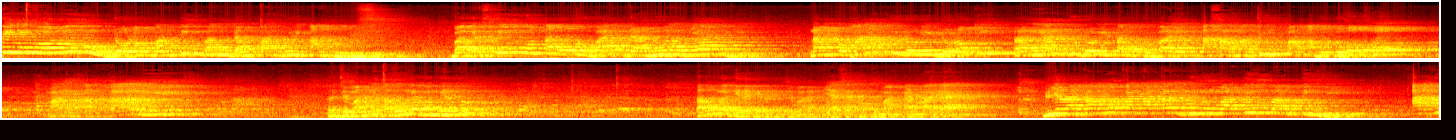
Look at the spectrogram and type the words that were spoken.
Timbulmu dolok martimbang dan panduli aku bisi Bagas timu tahu tobat dan muhagiani Nangkohanku doi doloki Rangianku doi tahu kebaik Asal majumpang abu tuhoho Mantap kali Terjemahannya tahu nggak Bang Berto? Tahu nggak kira-kira terjemahan? Ya saya terjemahkan lah ya Bila kamu katakan gunung martimbang tinggi Aku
